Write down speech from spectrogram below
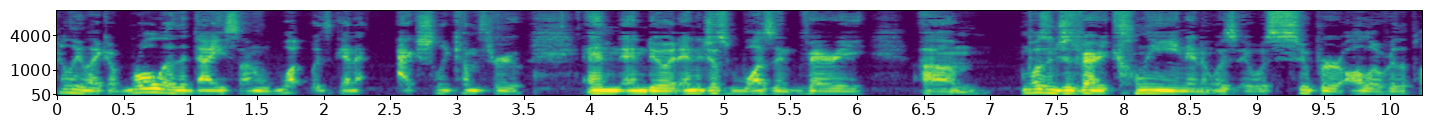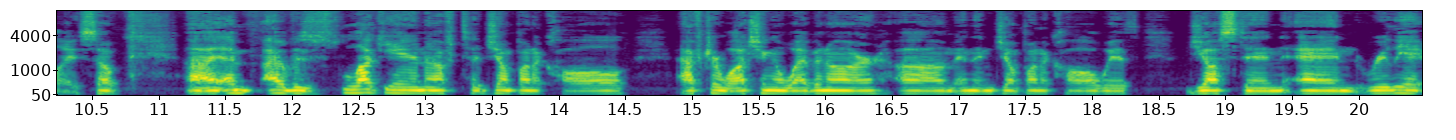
really like a roll of the dice on what was going to actually come through and and do it, and it just wasn't very um, wasn't just very clean and it was it was super all over the place. So uh, I, I was lucky enough to jump on a call after watching a webinar um, and then jump on a call with Justin and really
